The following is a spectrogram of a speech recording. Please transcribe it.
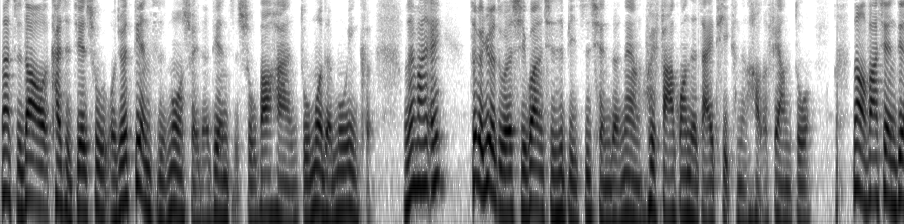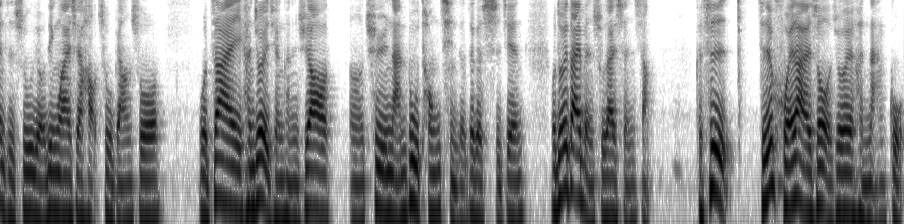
那直到开始接触，我觉得电子墨水的电子书，包含读墨的 mooInk，我才发现，哎，这个阅读的习惯其实比之前的那样会发光的载体可能好了非常多。那我发现电子书有另外一些好处，比方说我在很久以前可能需要呃去南部通勤的这个时间，我都会带一本书在身上。可是其实回来的时候我就会很难过。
